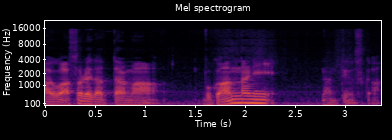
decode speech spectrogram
あうわそれだったらまあ僕あんなになんていうんですか、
